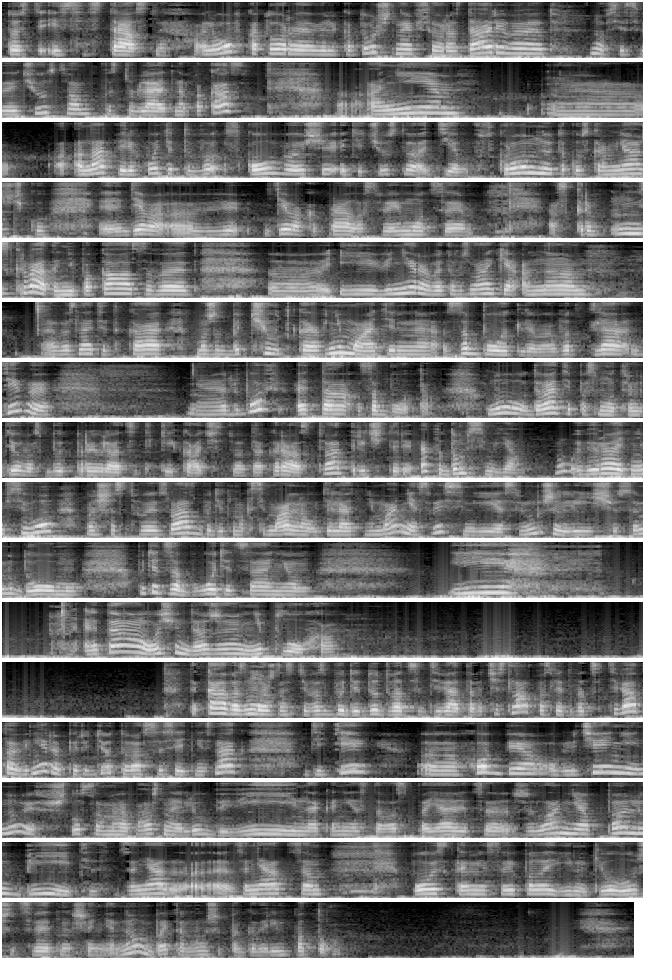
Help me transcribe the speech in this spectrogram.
То есть из страстных львов, которые великодушные, все раздаривают, ну, все свои чувства выставляют на показ, они э, она переходит в сковывающую эти чувства деву, в скромную такую скромняшечку. Э, дева, э, дева как правило, свои эмоции скрыв... ну, не скрывает, а не показывает. Э, и Венера в этом знаке, она вы знаете, такая, может быть, чуткая, внимательная, заботливая. Вот для девы Э, любовь – это забота. Ну, давайте посмотрим, где у вас будут проявляться такие качества. Так, раз, два, три, четыре. Это дом-семья. Ну, вероятнее всего, большинство из вас будет максимально уделять внимание своей семье, своему жилищу, своему дому, будет заботиться о нем. И это очень даже неплохо. Такая возможность у вас будет до 29 числа. После 29 Венера перейдет у вас в соседний знак детей, э, хобби, увлечений, ну и что самое важное, любви. Наконец-то у вас появится желание полюбить, заня заняться поисками своей половинки, улучшить свои отношения. Но об этом мы уже поговорим потом.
